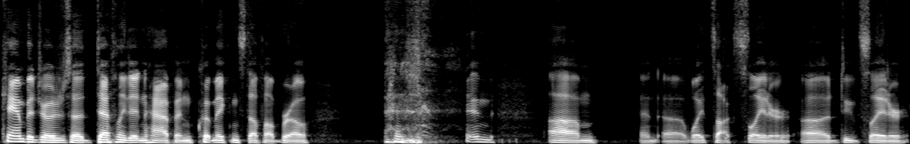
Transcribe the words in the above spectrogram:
Cam Bedrosian said definitely didn't happen. Quit making stuff up, bro. And and um and uh, White Sox Slater, uh, dude Slater,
